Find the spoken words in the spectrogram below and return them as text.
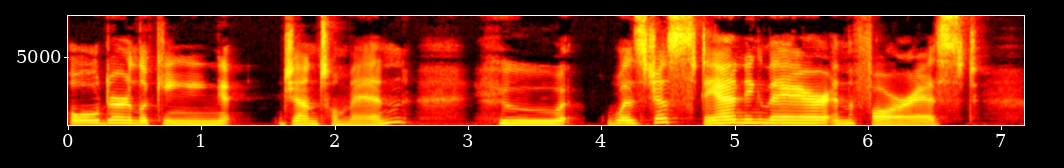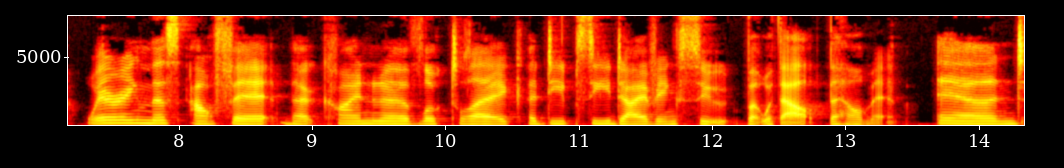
older looking gentleman who was just standing there in the forest wearing this outfit that kind of looked like a deep sea diving suit, but without the helmet. And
